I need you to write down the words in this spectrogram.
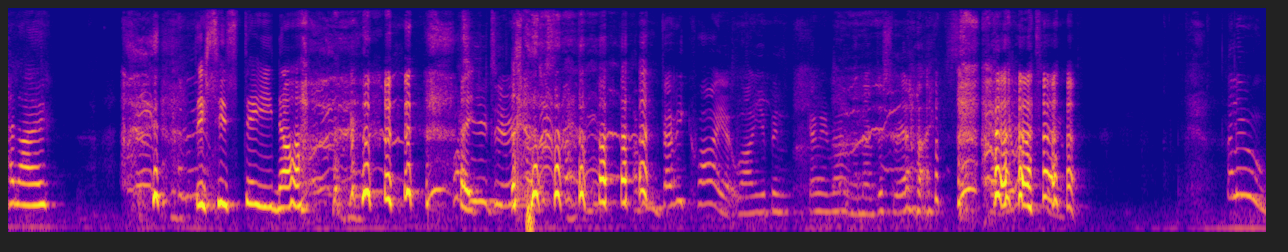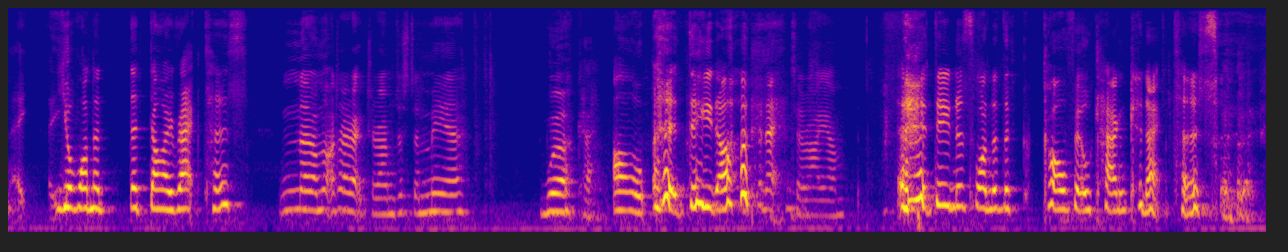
Oh, Hello. this is Dina. What are you doing? I've, been very quiet while you've been going round and I've just realised. what you're up to. Hello. Uh, you're one of the directors. No, I'm not a director. I'm just a mere worker. Oh, Dina. Connector, I am. Dina's one of the Coalville Can connectors.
